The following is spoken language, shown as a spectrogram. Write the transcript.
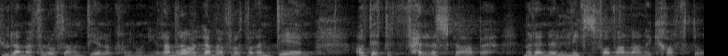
Gud, la meg få lov til å være en del av koinonien. La, la, la, meg få lov til å være en del av dette fellesskapet med denne livsforvandlende krafta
